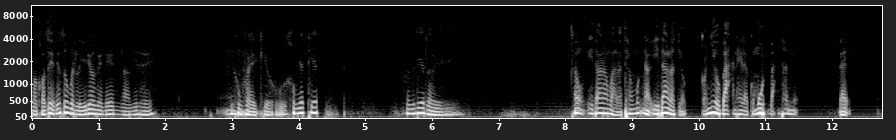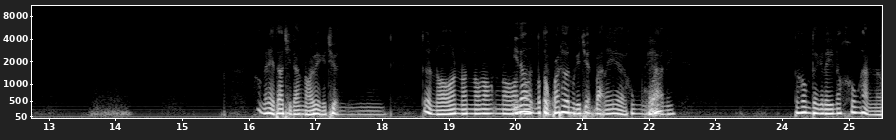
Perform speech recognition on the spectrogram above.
mà có thể tiếp xúc vật lý được thì nên làm như thế. Ừ. không phải kiểu không nhất thiết. Không nhất thiết là không ý tao đang bảo là theo mức nào? Ý tao là kiểu có nhiều bạn hay là có một bạn thân ấy. Cái này tao chỉ đang nói về cái chuyện tức là nó nó nó nó nó nó, nó tổng quát hơn về cái chuyện bạn ấy là không có á? bạn ấy. Tao không thấy cái đấy nó không hẳn là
